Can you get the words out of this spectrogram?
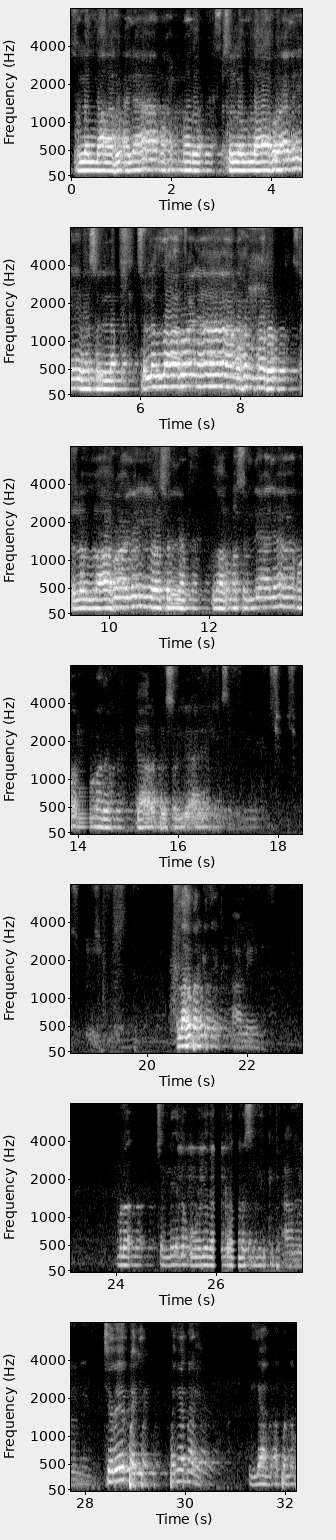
صلى الله على محمد. صلى الله عليه وسلم. صلى الله على محمد. صلى الله عليه وسلم. اللهم صل على محمد. يا رب صل عليه وسلم. الله بارك فيك. آمين. ചൊല്ലിയതും ഊഴിയതൊക്കെ നമ്മൾ സ്വീകരിക്കട്ടെ. ചെറിയ പനി പനി പറഞ്ഞാൽ ഇല്ല ആ പെണ്ണ്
